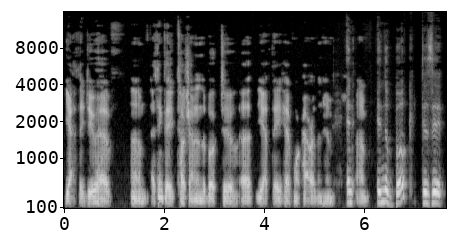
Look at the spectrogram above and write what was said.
yeah they do have. Um, I think they touch on it in the book too. Uh, yeah, they have more power than him. And- um, in the book does it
